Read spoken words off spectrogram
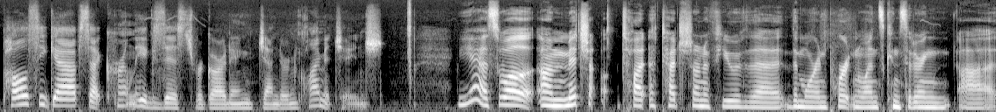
policy gaps that currently exist regarding gender and climate change? Yes, well, um, Mitch ta- touched on a few of the the more important ones, considering uh,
